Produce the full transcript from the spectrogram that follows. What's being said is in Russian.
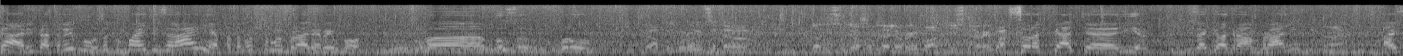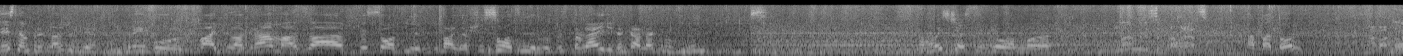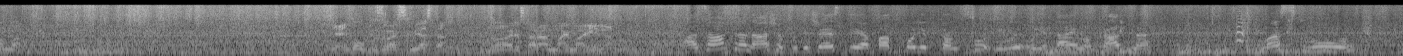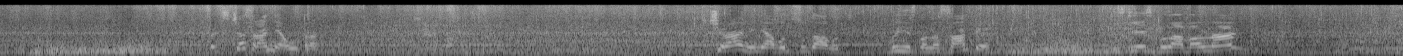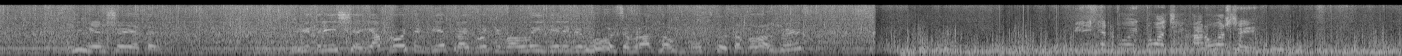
Да, ребят, рыбу закупайте заранее, потому что мы брали рыбу в э, Бузу- Бурум. Да, Бузбуруновец это достаточно дешево взяли рыбу, отличная рыба. 45 э, лир за килограмм брали. Да. А здесь нам предложили рыбу 2 килограмма за 600 лир. Внимание, 600 лир. Вы представляете, какая она крупная? А мы сейчас идем, э, Нам надо заправляться. а потом А потом... Я не помню, как называется место, но ресторан Май Марина. А завтра наше путешествие подходит к концу, и мы улетаем обратно в Москву. Кстати, сейчас раннее утро. Вчера меня вот сюда вот вынесло на сапе. Здесь была волна не меньше этой. И ветрище. Я против ветра и против волны еле вернулась обратно в бухту. Это была жизнь. Ветер дует очень хороший.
